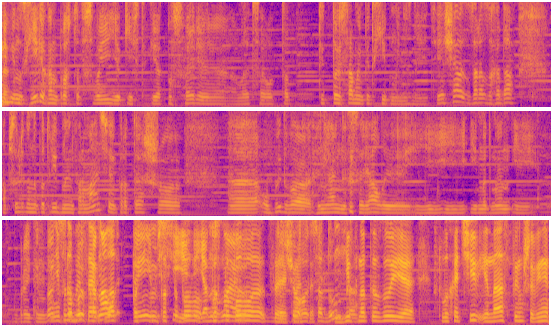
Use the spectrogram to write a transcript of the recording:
ну, він з Гіліган просто в своїй якійсь такій атмосфері, але це от та, той самий підхід, мені здається. Я ще зараз згадав абсолютно непотрібну інформацію про те, що обидва геніальних серіали і, і, і Mad Men, і Breaking Bad Мені подобається, як канал AMC. поступово, Я не поступово знаю, це, до чого це, ця думка. гіпнотизує слухачів і нас тим, що він,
